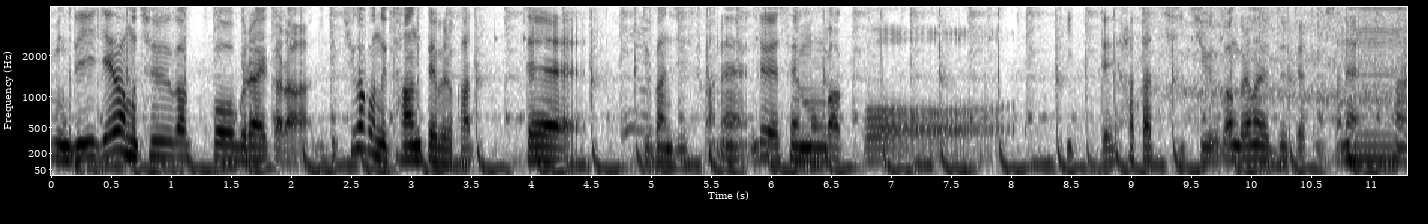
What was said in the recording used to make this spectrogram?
も DJ はもう中学校ぐらいからで中学校の時ターンテーブル買ってっていう感じですかね。で専門学校行って二十歳中盤ぐらいまでずっとやってましたね、うん。は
